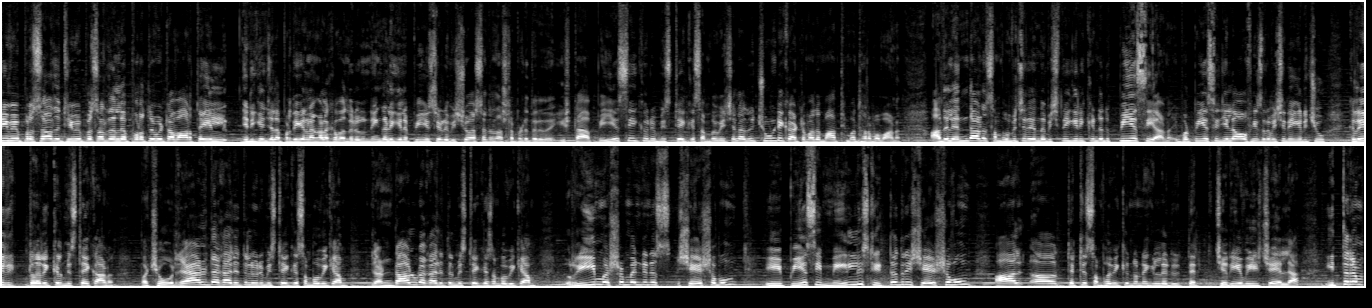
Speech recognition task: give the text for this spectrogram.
T V Prasad T V Prasad പുറത്തുവിട്ട വാർത്തയിൽ എനിക്കും ചില പ്രതികരണങ്ങളൊക്കെ വന്നിരുന്നു. നിങ്ങൾ ഇങ്ങനെ പി എസ് സിയുടെ വിശ്വാസത്തെ നഷ്ടപ്പെടുത്തരുത്. ഇഷ്ട പി എസ് സിക്ക് ഒരു മിസ്റ്റേക്ക് സംഭവിച്ചാൽ അത് ചൂണ്ടിക്കാട്ടും. അത് മാധ്യമധർമ്മമാണ്. അതിൽ എന്താണ് സംഭവിച്ചത് എന്ന് വിശദീകരിക്കേണ്ടത് പി എസ് സി ആണ്. ഇപ്പോൾ പി എസ് സി ജില്ലാ ഓഫീസർ വിശദീകരിച്ചു. ക്ലറിക്കൽ മിസ്റ്റേക്കാണ് പക്ഷേ ഒരാളുടെ കാര്യത്തിൽ ഒരു മിസ്റ്റേക്ക് സംഭവിക്കാം. രണ്ടാളുടെ കാര്യത്തിൽ മിസ്റ്റേക്ക് സംഭവിക്കാം. റീമെഷർമെന്റിന് ശേഷവും ഈ P S C main list ഇട്ടതിന് ശേഷവും ആ തെറ്റ് സംഭവിക്കുന്നുണ്ടെങ്കിൽ ഒരു ചെറിയ വീഴ്ചയല്ല. ഇത്തരം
